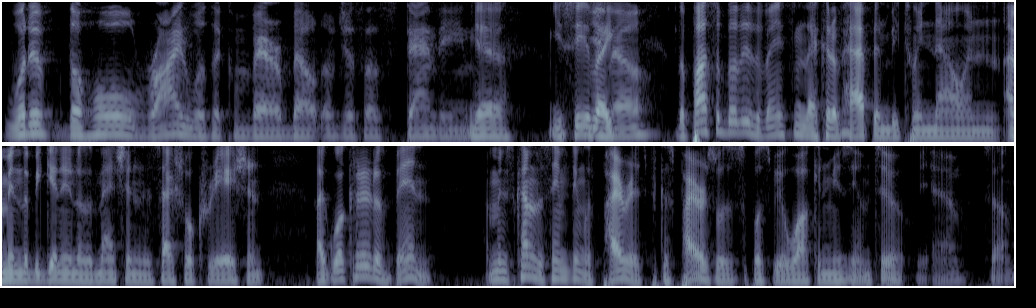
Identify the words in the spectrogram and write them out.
what if the whole ride was a conveyor belt of just us standing? Yeah. You see, You like know? the possibilities of anything that could have happened between now and I mean the beginning of the mansion and its actual creation. Like what could it have been? I mean, it's kind of the same thing with Pirates because Pirates was supposed to be a walk-in museum too. Yeah. So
